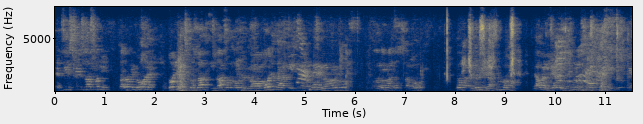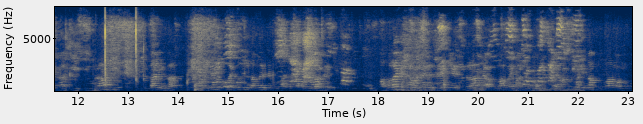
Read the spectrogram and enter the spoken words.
Jer ti svi zakoni, kad oni govore, donijeli smo zakon, o udrugama, bolje da ga misle, ne, ne ne to su samo ovo. Doma ne puno, ja vam želim puno sreće i uspjeha i, u radu i u daljnjim nastupima. Ja vam želim ove godine da budete bogatni samo u Zagrebu. A ponajviše vam želim sreće, zdravlja, vama i rodnicima. Ja vam još jedan hvala vam na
